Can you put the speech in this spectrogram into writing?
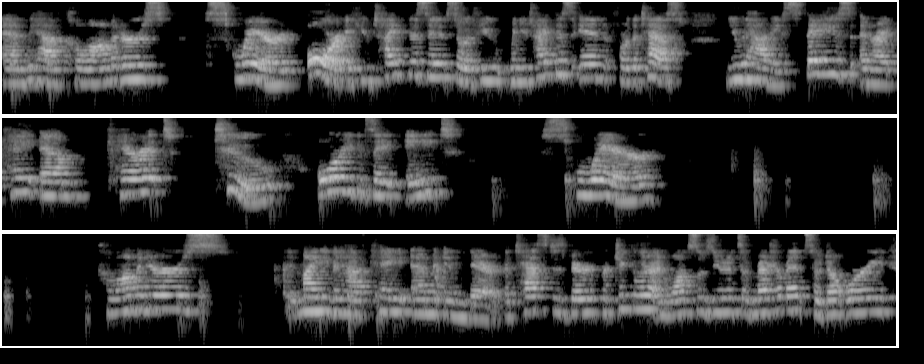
and we have kilometers squared, or if you type this in, so if you, when you type this in for the test, you would have a space and write km caret two, or you could say eight square kilometers. It might even have km in there. The test is very particular and wants those units of measurement, so don't worry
